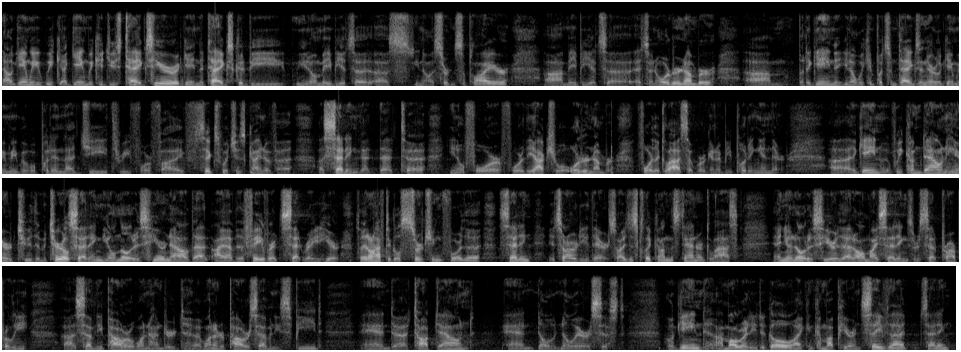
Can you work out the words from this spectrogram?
Now again, we, we again we could use tags here. Again, the tags could be you know maybe it's a, a you know a certain supplier, uh, maybe it's a it's an order number. Um, but again, you know we can put some tags in there. Again, we maybe we'll put in that G three four five six, which is kind of a, a setting that that uh, you know for for the actual order number for the glass that we're going to be putting in there. Uh, again, if we come down here to the material setting, you'll notice here now that I have the favorite set right here. So I don't have to go searching for the setting, it's already there. So I just click on the standard glass and you'll notice here that all my settings are set properly. Uh, 70 power, 100, uh, 100 power, 70 speed, and uh, top down, and no, no air assist. Again, I'm all ready to go. I can come up here and save that setting.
